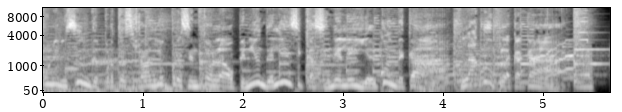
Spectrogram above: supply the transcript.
Univisión Deportes Radio presentó la opinión de Lindsay Casinelli y el Conde K. La dupla KK.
